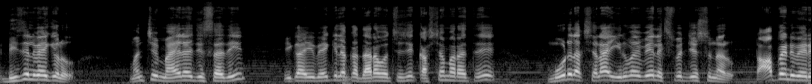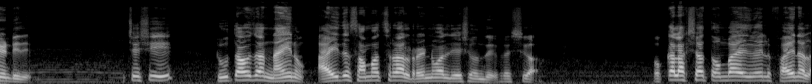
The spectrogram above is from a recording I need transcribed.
డీజిల్ వెహికల్ మంచి మైలేజ్ ఇస్తుంది. ఇక ఈ వెహికల్ యొక్క ధర వచ్చేసి కస్టమర్ అయితే మూడు లక్షల ఇరవై వేలు ఎక్స్పెక్ట్ చేస్తున్నారు. టాప్ అండ్ వేరియంట్ ఇది. వచ్చేసి టూ థౌజండ్ నైన్ ఐదు సంవత్సరాలు రెన్యువల్ చేసి ఉంది ఫ్రెష్గా. ఒక లక్ష తొంభై ఐదు వేలు ఫైనల్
